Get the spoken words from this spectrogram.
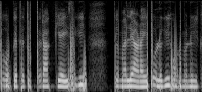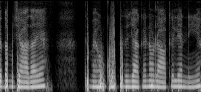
ਧੋ ਕੇ ਤੇ ਧੁੱਪੇ ਰੱਖ ਕੇ ਆਈ ਸੀਗੀ ਤੇ ਮੈਂ ਲਿਆਣਾ ਹੀ ਭੁੱਲ ਗਈ। ਹੁਣ ਮੈਨੂੰ ਇੱਕਦਮ ਯਾਦ ਆਇਆ ਤੇ ਮੈਂ ਹੁਣ ਕੋਠੇ ਤੇ ਜਾ ਕੇ ਨਾ ਲਾ ਕੇ ਲਿਆਨੀ ਆ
